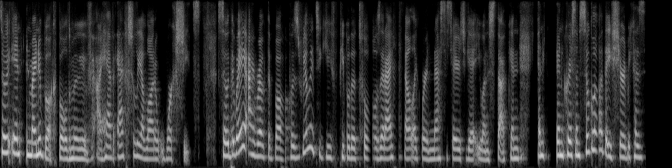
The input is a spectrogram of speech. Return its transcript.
So in, in my new book, Bold Move, I have actually a lot of worksheets. So the way I wrote the book was really to give people the tools that I felt like were necessary to get you unstuck. And and and Chris, I'm so glad they shared because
